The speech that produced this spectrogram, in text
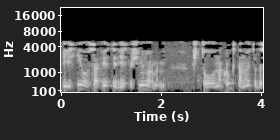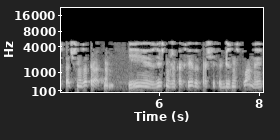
привести его в соответствии с действующими нормами, что на круг становится достаточно затратным. И здесь нужно как следует просчитывать бизнес-план. И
